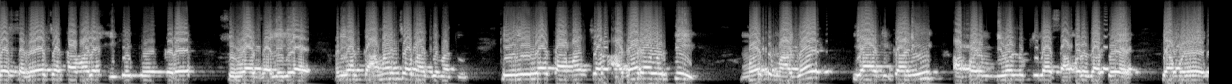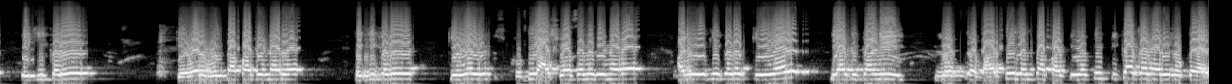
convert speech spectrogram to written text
या सगळ्याच्या कामाला एक एक करत सुरुवात झालेली आहे. आणि या कामांच्या माध्यमातून केलेल्या कामांच्या आधारावरती मत मागत या ठिकाणी आपण निवडणुकीला सामोरं जातोय. त्यामुळे एकीकडे केवळ भूलतापा देणार आहे. एकीकडे केवळ खोटी आश्वासनं देणार आहे आणि एकीकडे केवळ या ठिकाणी लोक भारतीय जनता पार्टीवरती टीका करणारे लोक आहेत.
